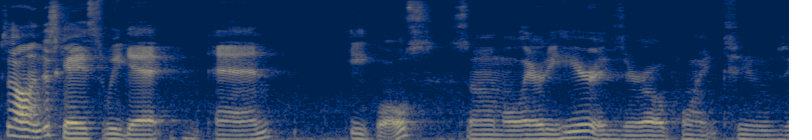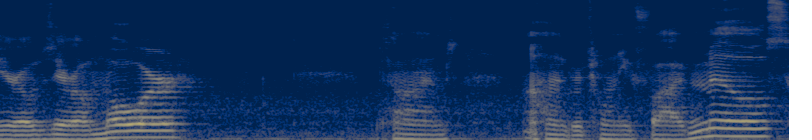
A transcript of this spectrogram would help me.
So in this case, we get N equals, so molarity here is 0 0.200 molar times 125 mils.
